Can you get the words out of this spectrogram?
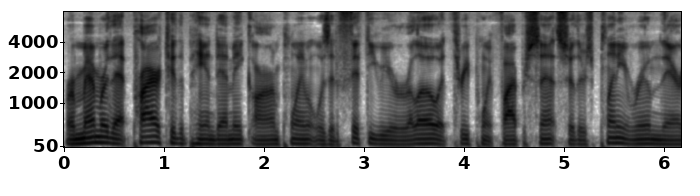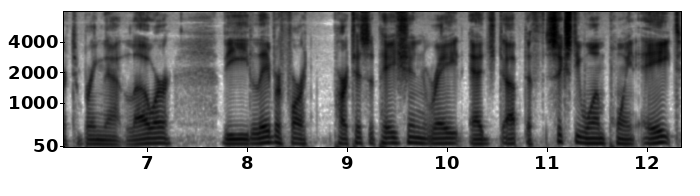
Remember that prior to the pandemic, our employment was at a 50 year low at 3.5%, so there's plenty of room there to bring that lower. The labor participation rate edged up to 61.8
